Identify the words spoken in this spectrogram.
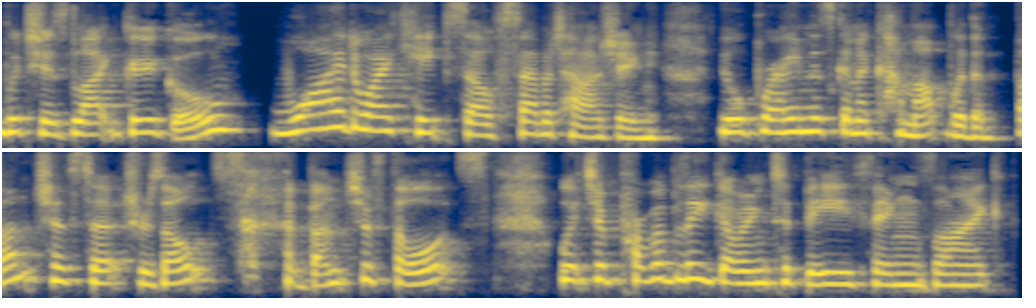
which is like Google, why do I keep self sabotaging? Your brain is going to come up with a bunch of search results, a bunch of thoughts, which are probably going to be things like,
